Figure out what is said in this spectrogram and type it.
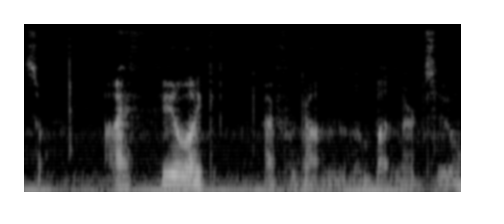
So I feel like I've forgotten a button or two.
